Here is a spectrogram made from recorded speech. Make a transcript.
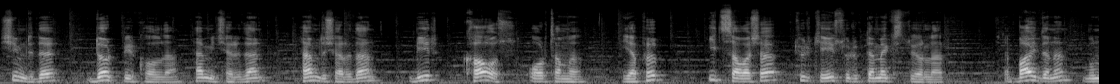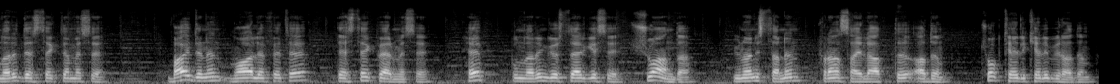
Şimdi de dört bir koldan hem içeriden hem dışarıdan bir kaos ortamı yapıp iç savaşa Türkiye'yi sürüklemek istiyorlar. İşte Biden'ın bunları desteklemesi, Biden'ın muhalefete destek vermesi hep bunların göstergesi. Şu anda Yunanistan'ın Fransa ile attığı adım çok tehlikeli bir adım.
